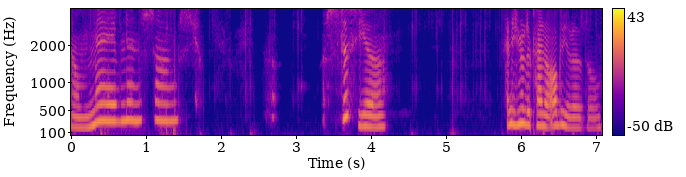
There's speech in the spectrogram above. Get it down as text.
Oh, Maybelline Songs. Was ist das hier? Kann ich nur eine kleine Obby oder so?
